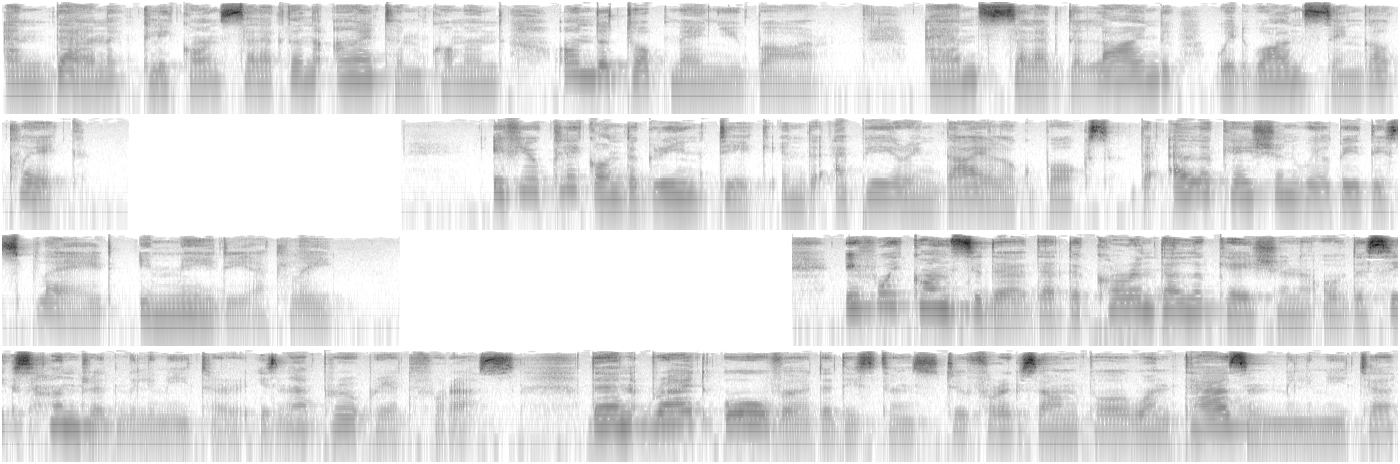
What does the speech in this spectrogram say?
and then click on Select an Item command on the top menu bar and select the line with one single click. If you click on the green tick in the appearing dialog box, the allocation will be displayed immediately. If we consider that the current allocation of the 600 mm is appropriate for us, then write over the distance to, for example, 1000 mm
